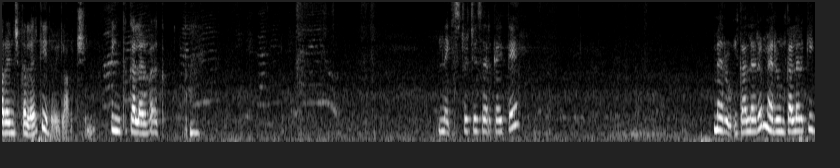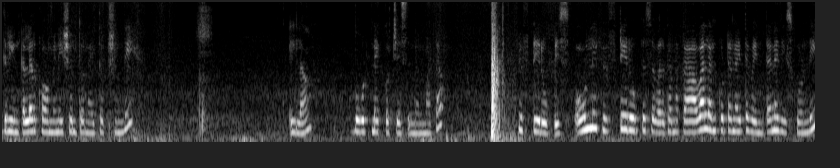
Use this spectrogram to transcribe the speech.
ఆరెంజ్ కలర్కి ఇది ఇలా వచ్చింది. పింక్ కలర్ వర్క్ నెక్స్ట్ వచ్చేసరికి అయితే మెరూన్ కలర్. మెరూన్ కలర్కి గ్రీన్ కలర్ కాంబినేషన్తో అయితే వచ్చింది. ఇలా బోట్ నెక్ వచ్చేసింది అనమాట fifty rupees. Only fifty rupees ఎవరికైనా కావాలనుకుంటేనైతే వెంటనే తీసుకోండి.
